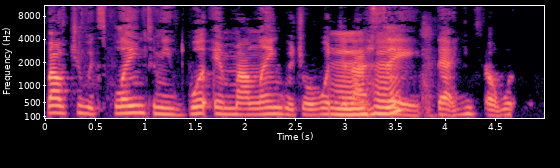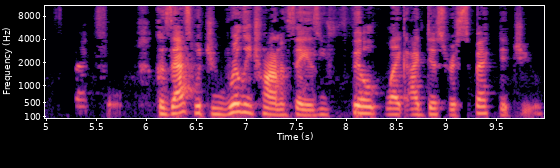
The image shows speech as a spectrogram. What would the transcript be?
about you explain to me what in my language or what did I Mm-hmm. say that you felt was disrespectful? Because that's what you're really trying to say is you feel like I disrespected you.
